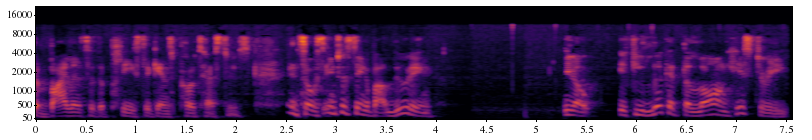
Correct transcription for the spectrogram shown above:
the violence of the police against protesters. And so what's interesting about looting you know, if you look at the long history,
